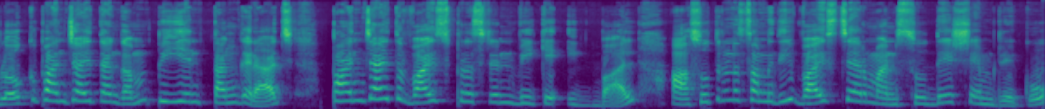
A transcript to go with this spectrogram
ബ്ലോക്ക് പഞ്ചായത്ത് അംഗം P N Thankaraj panchayat vice president V K Iqbal ആസൂത്രണ സമിതി vice chairman Sudesh M Raghu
